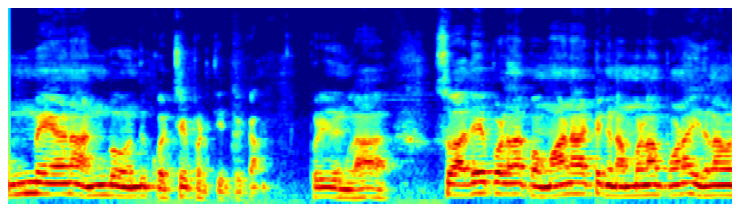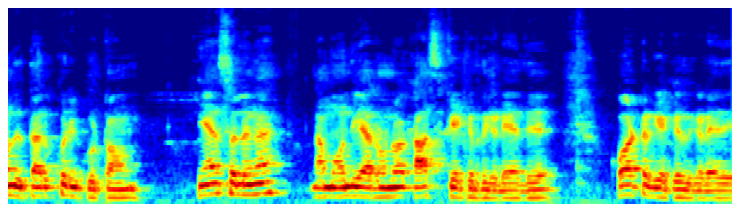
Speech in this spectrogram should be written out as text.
உண்மையான அன்பை வந்து கொச்சைப்படுத்திட்டு இருக்கான். புரியுதுங்களா? ஸோ அதே போல் தான் இப்போ மாநாட்டுக்கு நம்மலாம் போனால் இதெல்லாம் வந்து தற்கொலை கூட்டம். ஏன் சொல்லுங்கள் நம்ம வந்து இரநூறுவா காசு கேட்குறது கிடையாது. குவார்ட்டர் கேட்குறது கிடையாது.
